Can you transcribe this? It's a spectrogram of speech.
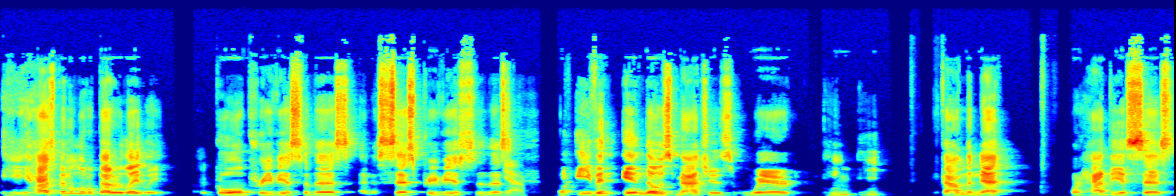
he has been a little better lately. A goal previous to this, an assist previous to this. Yeah. But even in those matches where he he found the net or had the assist,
